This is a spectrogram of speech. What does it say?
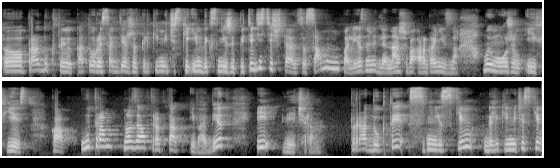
э, продукты, которые содержат гликемический индекс ниже 50, считаются самыми полезными для нашего организма. Мы можем их есть как утром на завтрак, так и в обед и вечером. Продукты с низким гликемическим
